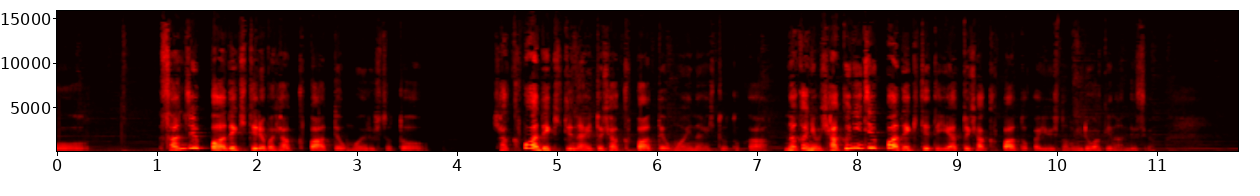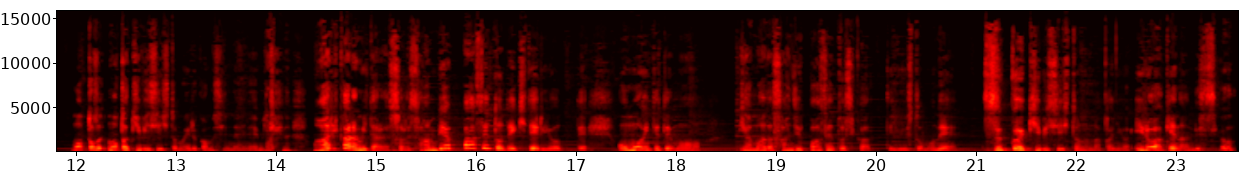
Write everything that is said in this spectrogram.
こう30%できてれば100%って思える人と100%できてないと100%って思えない人とか中には120%できててやっと100%とかいう人もいるわけなんですよ。もっともっと厳しい人もいるかもしれないねみたいな周りから見たらそれ300%できてるよって思えててもいやまだ30%しかっていう人もねすっごい厳しい人の中にはいるわけなんですよ。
